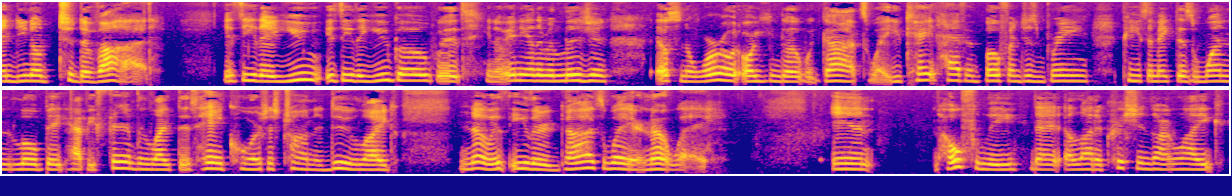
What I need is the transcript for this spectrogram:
and you know to divide. It's either you it's either you go with, you know, any other religion else in the world, or you can go with God's way. You can't have them both and just bring peace and make this one little big happy family like this headquarters is just trying to do. Like, no, it's either God's way or no way. And hopefully, that a lot of Christians aren't like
